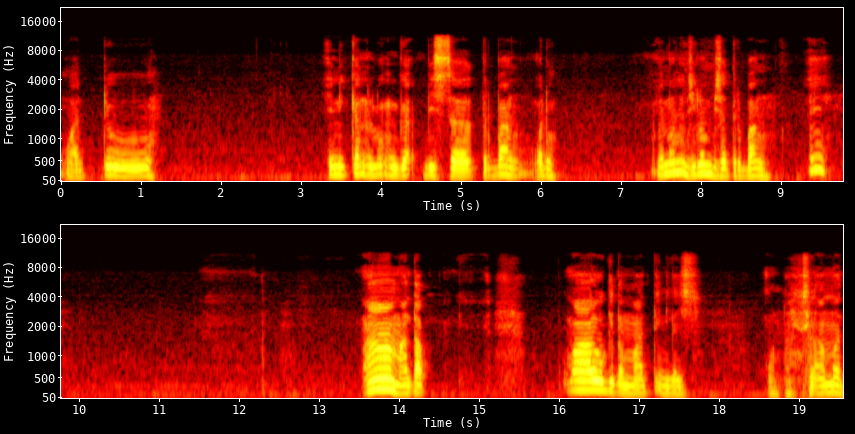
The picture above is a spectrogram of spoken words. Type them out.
Waduh. Ini kan lu nggak bisa terbang. Waduh memangnya Zilong bisa terbang? Eh. Ah mantap. Waduh kita mati nih guys. Oh nah, selamat.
